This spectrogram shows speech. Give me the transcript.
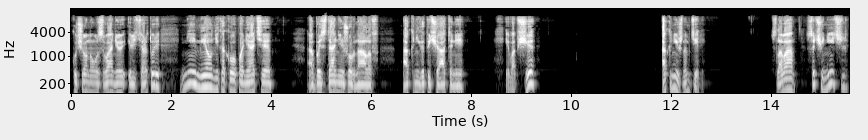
к ученому званию и литературе, не имел никакого понятия об издании журналов, о книгопечатании и вообще о книжном деле. Слова «сочинитель»,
